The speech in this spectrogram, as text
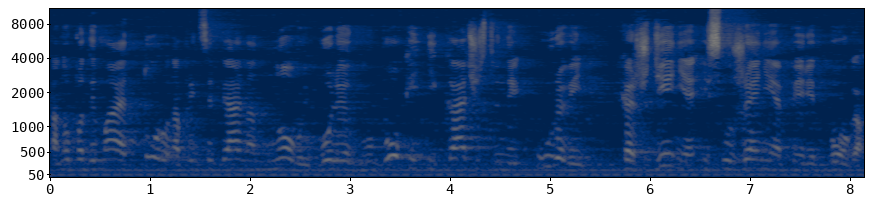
оно поднимает Тору на принципиально новый, более глубокий и качественный уровень хождения и служения перед Богом.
